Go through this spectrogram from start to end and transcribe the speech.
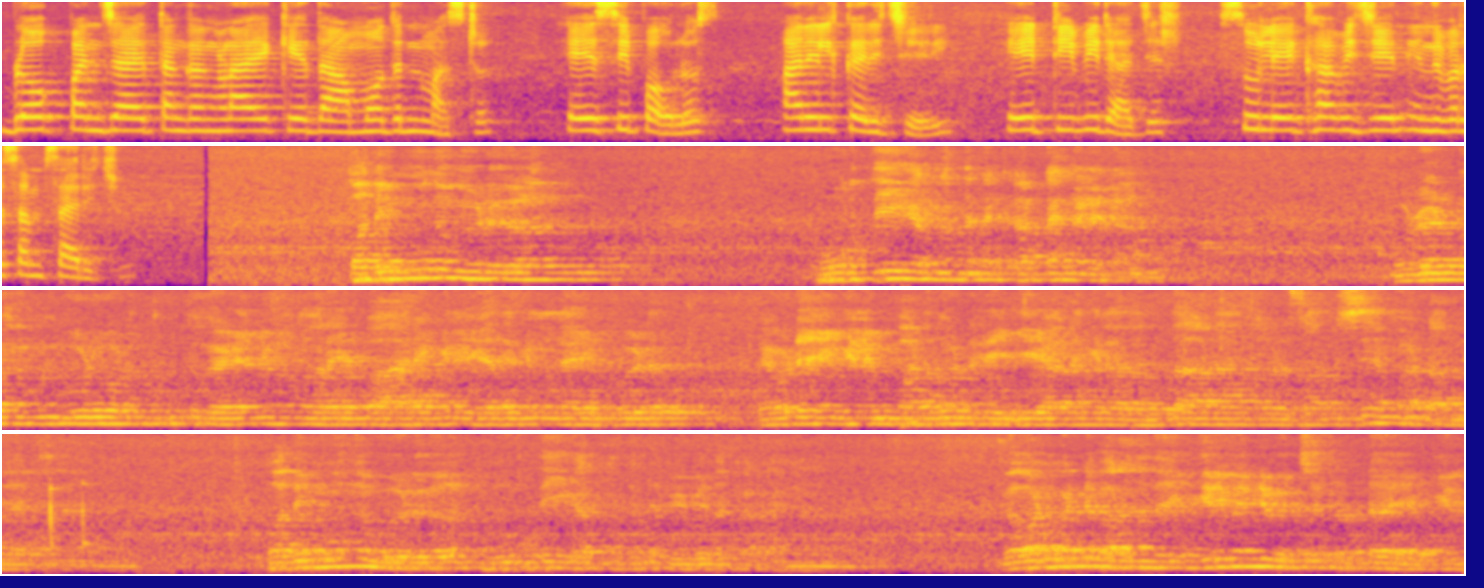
block panchayat അംഗങ്ങളായ K Damodaran master A C Paulose Anil Karicheri A T V Rajesh Sulekha Vijayan എന്നിവർ സംസാരിച്ചു. പതിമൂന്ന് വീടുകൾ പൂർത്തീകരണത്തിന്റെ ഘട്ടങ്ങളിലാണ് മുഴുവൻ പേർക്കും കൂടി കൊടുത്തു കഴിഞ്ഞു എന്ന് പറയുമ്പോൾ ആരെങ്കിലും ഏതെങ്കിലും ലൈഫ് വീട് എവിടെയെങ്കിലും അത് അതെന്താണ് എന്നൊരു സംശയം വേണ്ടെന്ന് വിചാരിച്ചതാണ് പതിമൂന്ന് വീടുകൾ പൂർത്തീകരണത്തിന്റെ വിവിധ ഘട്ടങ്ങളാണ് ഗവൺമെന്റ് പറഞ്ഞത് എഗ്രിമെന്റ് വെച്ചിട്ടുണ്ട് എങ്കിൽ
